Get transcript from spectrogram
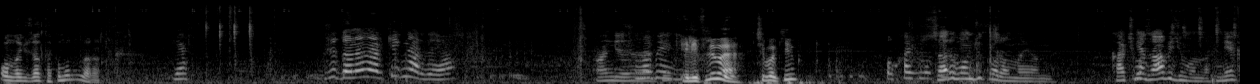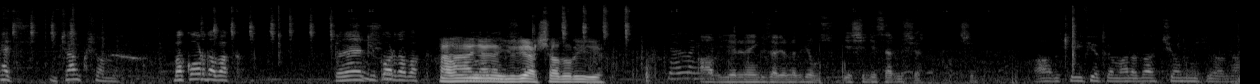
Onunla güzel takım oldular artık. Şu dönen erkek nerede ya? Hangi Şuna benziyor. Elifli mi? Çi bakayım. O kaçmasın. Sarı boncuk var onunla yanında. Kaçmaz abicim onlar. Niye kaç? Uçan kuş onlar. Bak orada bak. Dönen erkek orada bak. Ha aynen aynen yürüyor aşağı doğru yürüyor. Abi yerin en güzel yanını biliyor musun? Yeşilliği sermiş ya. Şimdi. Abi keyif yapıyorum arada açıyorum müziği oradan.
